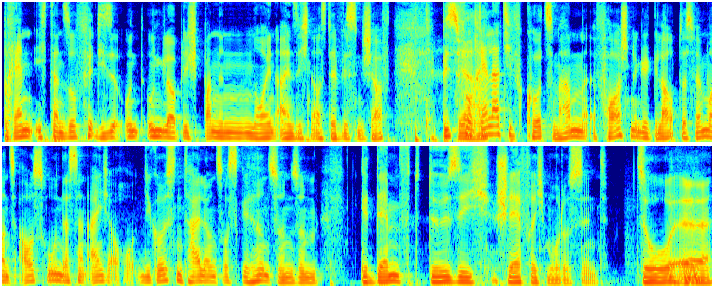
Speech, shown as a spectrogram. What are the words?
brenne ich dann so für diese un unglaublich spannenden neuen Einsichten aus der Wissenschaft. Bis Ja. vor relativ kurzem haben Forschende geglaubt, dass wenn wir uns ausruhen, dass dann eigentlich auch die größten Teile unseres Gehirns so in so einem gedämpft, dösig, schläfrig Modus sind. So äh,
